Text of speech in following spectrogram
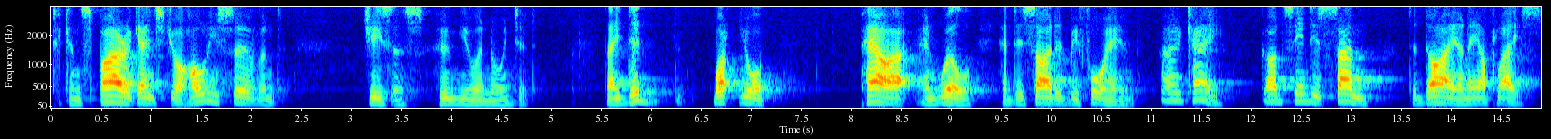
to conspire against your holy servant, Jesus, whom you anointed. They did what your power and will had decided beforehand. Okay, God sent his Son to die in our place.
